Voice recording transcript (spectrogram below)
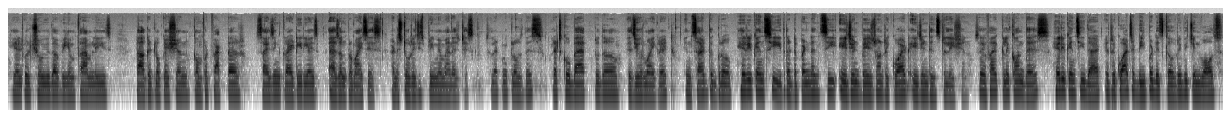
here it will show you the VM families target location comfort factor sizing criteria is as on premises and storage is premium managed disk. So let me close this. Let's go back to the azure migrate inside the group here you can see the dependency agent based on required agent installation so if I click on this here you can see that it requires a deeper discovery which involves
